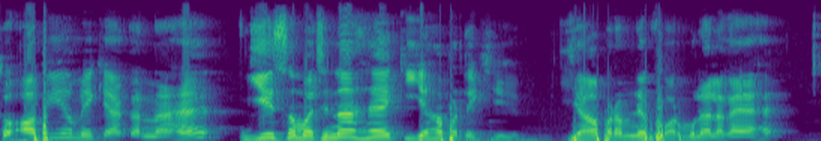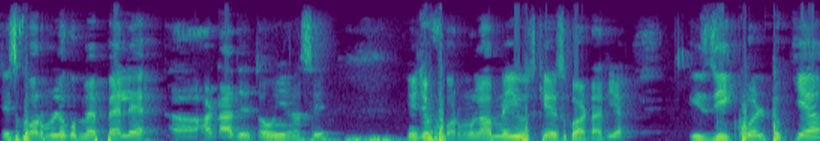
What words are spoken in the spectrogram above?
तो अभी हमें क्या करना है? ये समझना है कि यहाँ पर देखिए, यहाँ पर हमने फॉर्मूला लगाया है। इस फॉर्मूले को मैं पहले हटा देता हूँ यहाँ से। ये जो फॉर्मूला हमने यूज़ किया, इसको हटा दिया। इज़ इक्वल टू क्या?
